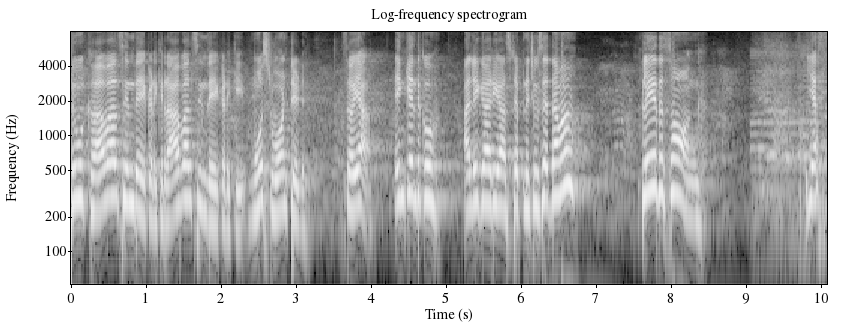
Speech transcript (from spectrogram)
నువ్వు కావాల్సిందే ఇక్కడికి రావాల్సిందే ఇక్కడికి. మోస్ట్ వాంటెడ్ సో యా ఇంకెందుకు? అలీ గారి ఆ స్టెప్ని చూసేద్దామా? ప్లే ద సాంగ్ ఎస్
